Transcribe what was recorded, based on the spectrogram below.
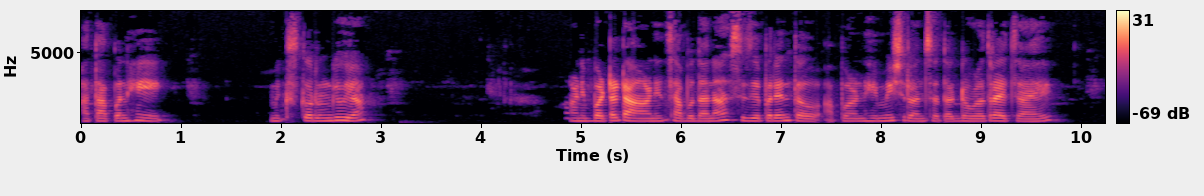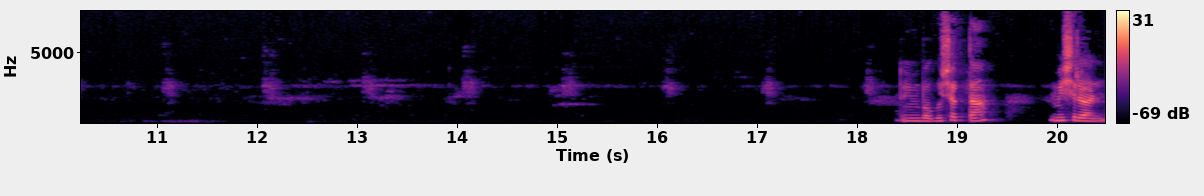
आता आपण हे मिक्स करून घेऊया. आणि बटाटा आणि साबुदाणा शिजेपर्यंत आपण हे मिश्रण सतत ढवळत राहायचं आहे. तुम्ही बघू शकता मिश्रण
